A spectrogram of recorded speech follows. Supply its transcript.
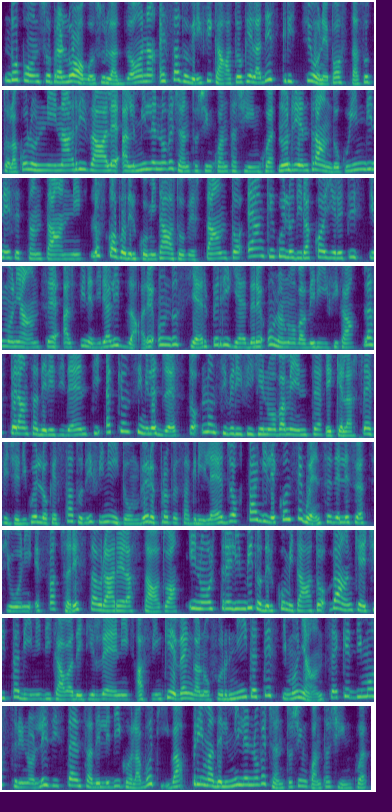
Dopo un sopralluogo sulla zona è stato verificato che la descrizione posta sotto la colonnina risale al 1955, non rientrando quindi nei 70 anni. Lo scopo del comitato, pertanto, è anche quello di raccogliere testimonianze al fine di realizzare un dossier per richiedere una nuova verifica. La speranza dei residenti è che un simile gesto non si verifichi nuovamente e che l'artefice di quello che è stato definito un vero e proprio proprio sacrilegio, paghi le conseguenze delle sue azioni e faccia restaurare la statua. Inoltre l'invito del comitato va anche ai cittadini di Cava dei Tirreni, affinché vengano fornite testimonianze che dimostrino l'esistenza dell'edicola votiva prima del 1955.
